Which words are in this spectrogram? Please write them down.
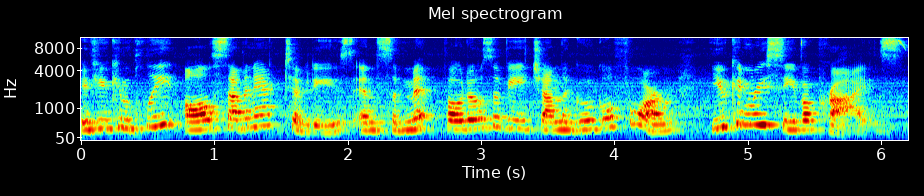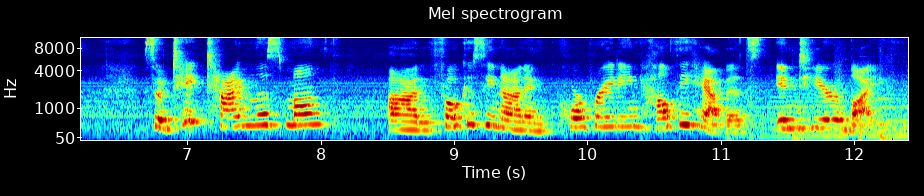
If you complete all seven activities and submit photos of each on the Google form, you can receive a prize. So take time this month on focusing on incorporating healthy habits into your life.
